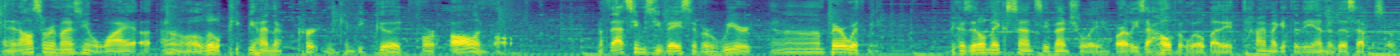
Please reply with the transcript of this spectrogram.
And it also reminds me of why, uh, I don't know, a little peek behind the curtain can be good for all involved. And if that seems evasive or weird, uh, bear with me because it'll make sense eventually, or at least I hope it will by the time I get to the end of this episode.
